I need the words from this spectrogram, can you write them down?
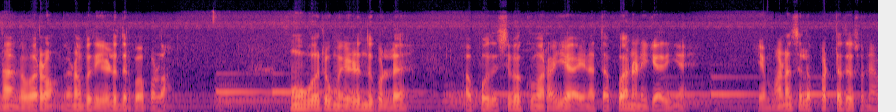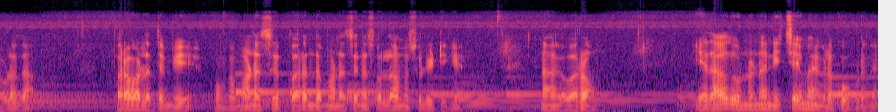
நாங்கள் வரோம் கணபதி எழுந்திருப்பா போகலாம் மூவரும் எழுந்து கொள்ள அப்போது சிவகுமார் ஐயா என்னை தப்பாக நினைக்காதீங்க. என் மனசில் பட்டதை சொன்னேன் அவ்வளோதான் பரவாயில்ல தம்பி உங்கள் மனசு பரந்த மனசுன்னு சொல்லாமல் சொல்லிட்டீங்க. நாங்கள் வரோம் ஏதாவது ஒன்றுன்னா நிச்சயமாக எங்களை கூப்பிடுங்க.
